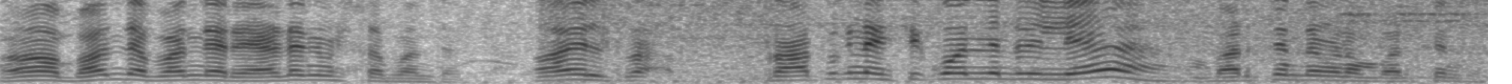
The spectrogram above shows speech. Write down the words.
ಹಾಂ, ಬಂದೆ ಬಂದೆ ರೀ ಎರಡೇ ನಿಮಿಷ ಬಂದೆ. ಹಾಂ, ಇಲ್ಲಿ ಟ್ರಾ ಟ್ರಾಫಿಕ್ನಾಗ ಸಿಕ್ಕೊಂದಿನಿ ರೀ ಇಲ್ಲಿ? ಬರ್ತೀನಿ ರೀ ಮೇಡಮ್ ಬರ್ತೀನಿ ರೀ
